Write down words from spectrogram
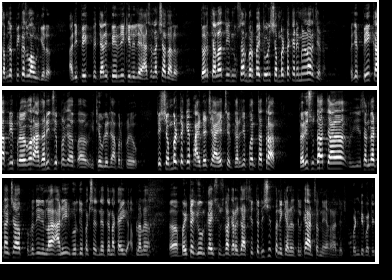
समजा पीकच वाहून गेलं आणि पीक त्याने पेरणी केलेली आहे असं लक्षात आलं तर त्याला ती नुकसान भरपाई तेवढी शंभर टक्क्याने मिळणारच आहे ना. म्हणजे पीक कापणी प्रयोगावर आधारित जे प्रग ठेवलेले आपण प्रयोग ते शंभर टक्के फायद्याचे आहेत शेतकऱ्याचे. पण तत्राप तरीसुद्धा त्या संघटनांच्या प्रतिनिधीला आणि विरोधी पक्षाच्या नेत्यांना काही आपल्याला बैठक घेऊन काही सूचना करायच्या असतील तर निश्चितपणे केल्या जातील. काय अडचण नाही येणार अध्यक्ष. बंटी पाटील.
